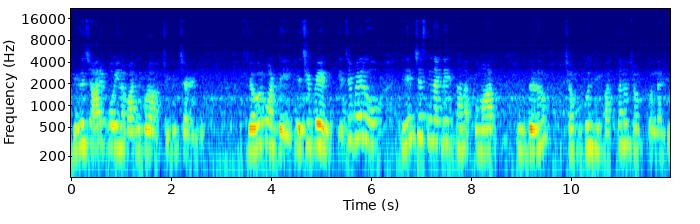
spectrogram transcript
దిగజారిపోయిన వారిని కూడా చూపించాడండి. ఎవరు అంటే యజబేలు. యజబేలు ఏం చేసిందండి తన కుమార్తెను చంపుకుంది భర్తను చంపుకుందండి.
